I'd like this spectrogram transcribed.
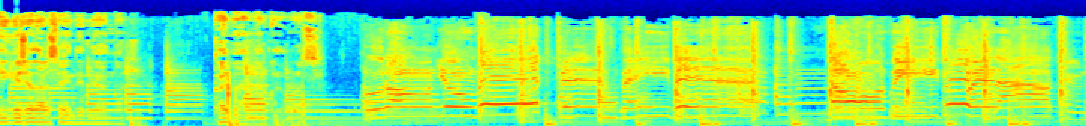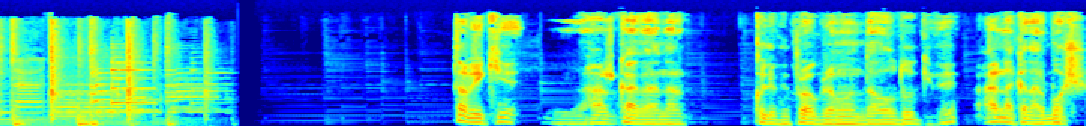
İyi geceler sayın dinleyenler. Kaybedenler Kulübü burası. Put on your red dress, baby. Lord, we going out tonight. Tabii ki e, her Kaybedenler Kulübü programında olduğu gibi her ne kadar boş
